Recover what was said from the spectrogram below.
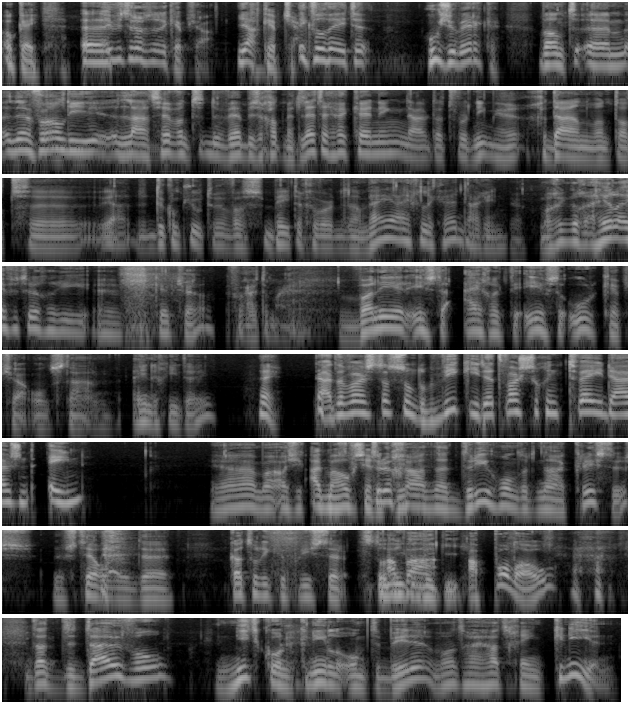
Oké. eh, Even terug naar de captcha. Ja, Captcha. ik wil weten, hoe ze werken. Want ehm, en vooral die laatste, want we hebben ze gehad met letterherkenning. Nou, dat wordt niet meer gedaan, want dat, eh, ja, de computer was beter geworden dan wij eigenlijk hè, daarin. Mag ik nog heel even terug naar die eh CAPTCHA? Vooruit dan maar. Wanneer is de, eigenlijk de eerste oer-CAPTCHA ontstaan? Enig idee? Ja, dat, was, dat stond op Wiki. Dat was toch in 2001? Ja, maar als je Uit mijn hoofd zeg ik teruggaat naar 300 na Christus, dan stelde de katholieke priester Abba. Apollo dat de duivel niet kon knielen om te bidden, want hij had geen knieën.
